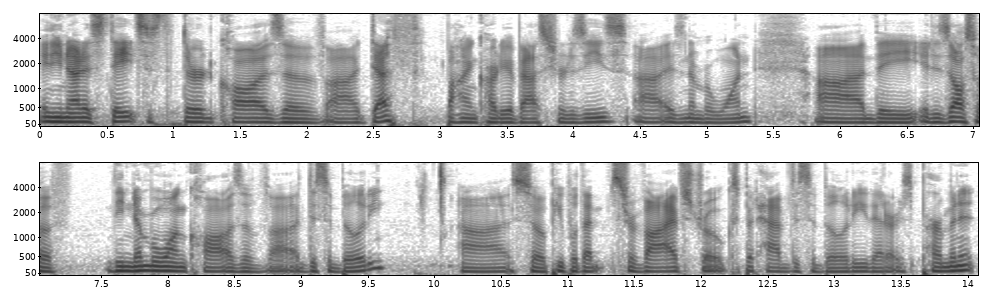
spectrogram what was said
In the United States, it's the third cause of uh, death behind cardiovascular disease. Uh, is number one. Uh, the it is also the number one cause of uh, disability. Uh, so people that survive strokes but have disability that is permanent,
